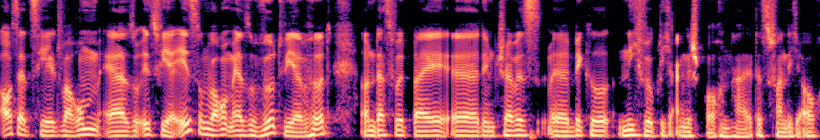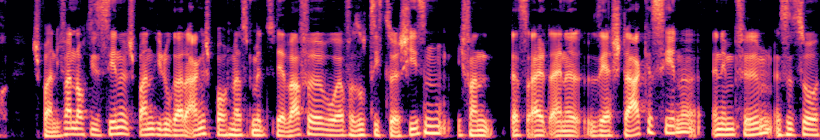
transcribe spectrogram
auserzählt, warum er so ist, wie er ist und warum er so wird, wie er wird. Und das wird bei äh, dem Travis äh, Bickle nicht wirklich angesprochen halt. Das fand ich auch spannend. Ich fand auch diese Szene spannend, die du gerade angesprochen hast mit der Waffe, wo er versucht, sich zu erschießen. Ich fand das halt eine sehr starke Szene in dem Film. Es ist so,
